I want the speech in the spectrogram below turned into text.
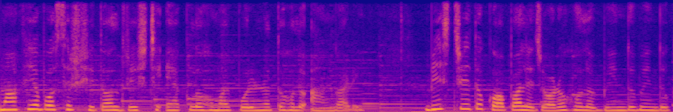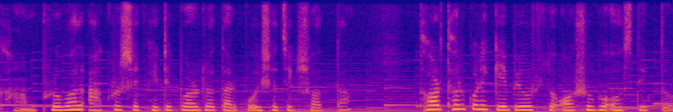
mafia বসের শীতল দৃষ্টি এক লহমায় পরিণত হলো আঙ্গারে। বিস্তৃত কপালে জড়ো হলো বিন্দু বিন্দু ঘাম। প্রবল আক্রোশে ফেটে পড়ল তার পৈশাচিক সত্তা। থরথর করে কেঁপে উঠল অশুভ অস্তিত্ব।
